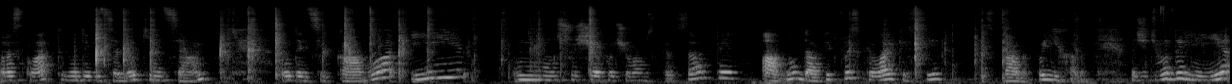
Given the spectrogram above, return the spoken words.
розклад, тому дивіться до кінця. Буде цікаво. І що ще я хочу вам сказати? А, ну да, підписки, лайки, всі справи. Поїхали. Значить, водолії, е,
